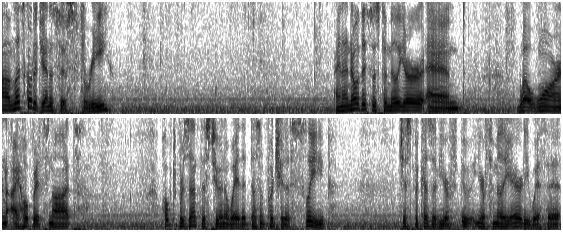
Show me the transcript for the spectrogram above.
Um, let's go to Genesis 3. And I know this is familiar and well worn. I hope it's not. Hope to present this to you in a way that doesn't put you to sleep just because of your, your familiarity with it.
